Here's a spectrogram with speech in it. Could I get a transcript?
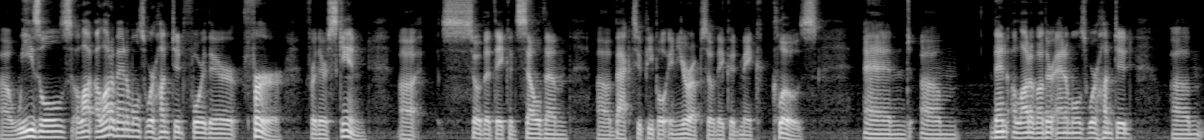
uh, weasels a lot a lot of animals were hunted for their fur for their skin uh, so that they could sell them uh, back to people in Europe so they could make clothes and um, then a lot of other animals were hunted um,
